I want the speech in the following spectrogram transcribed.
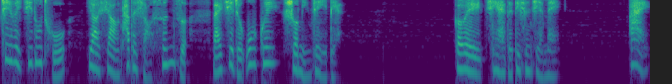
这位基督徒。要向他的小孙子来借着乌龟说明这一点。各位亲爱的弟兄姐妹，爱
